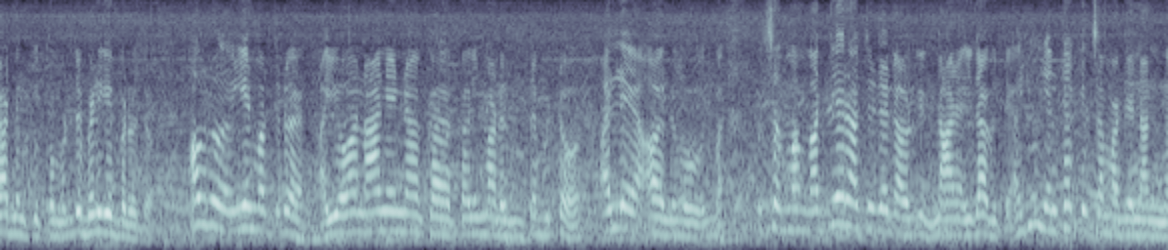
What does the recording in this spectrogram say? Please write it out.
ಕಾಡಿನಲ್ಲಿ ಕೂತ್ಕೊಂಡ್ಬಿಡೋದು, ಬೆಳಿಗ್ಗೆ ಬರೋದು. ಅವರು ಏನು ಮಾಡ್ತಾರೆ ಅಯ್ಯೋ, ನಾನೇನು ಕ ಕ, ಇದು ಮಾಡೋದು ಅಂತ ಬಿಟ್ಟು ಅಲ್ಲೇ ಅಲ್ಲಿ ಮ- ಸ, ಮ- ಮಧ್ಯರಾತ್ರಿಯಲ್ಲಿ ಅವ್ರಿಗೆ ನಾನು ಇದಾಗುತ್ತೆ. ಅಯ್ಯೋ ಎಂಥ ಕೆಲಸ ಮಾಡಿದೆ ನನ್ನ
